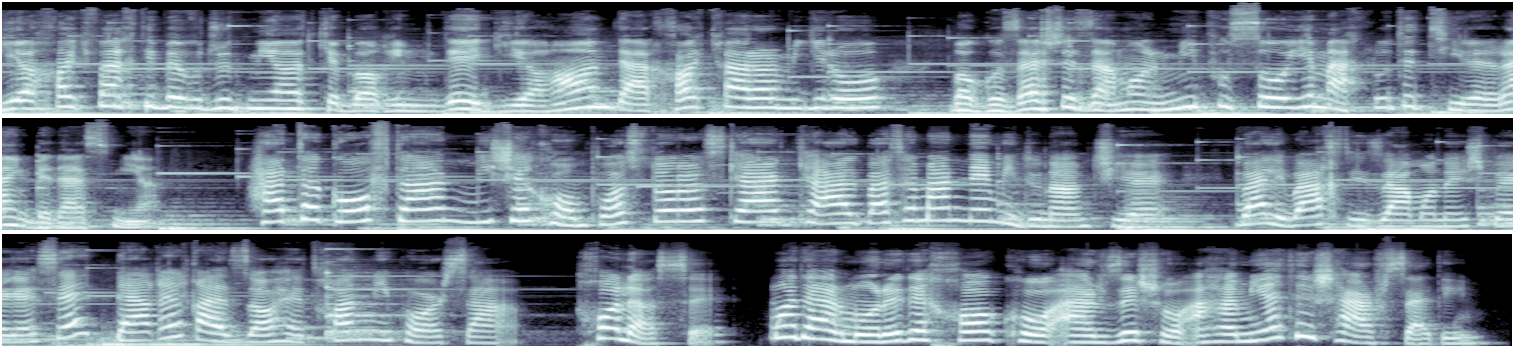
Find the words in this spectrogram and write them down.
گیاه خاک وقتی به وجود میاد که باقی مونده گیاهان در خاک قرار می‌گیره و با گذشت زمان میپوسه و یه مخلوط تیره رنگ به دست میاد. حتی گفتن میشه کمپوست درست کرد که البته من نمی‌دونم چیه. ولی وقتی زمانش برسه دقیق از زاهد خان می‌پرسم. خلاصه ما در مورد خاک و ارزش و اهمیتش حرف زدیم.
